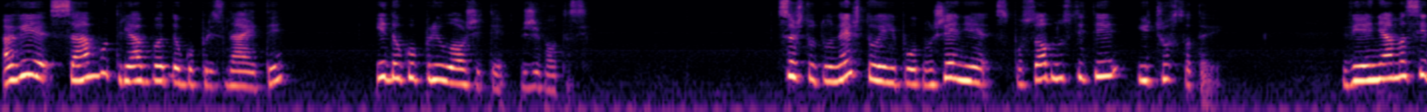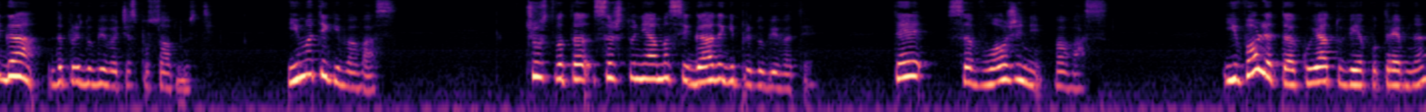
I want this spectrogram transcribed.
а вие само трябва да го признаете и да го приложите в живота си. Същото нещо е и по отношение способностите и чувствата ви. Вие няма сега да придобивате способности. Имате ги във вас. Чувствата също няма сега да ги придобивате. Те са вложени във вас. И волята, която ви е потребна,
